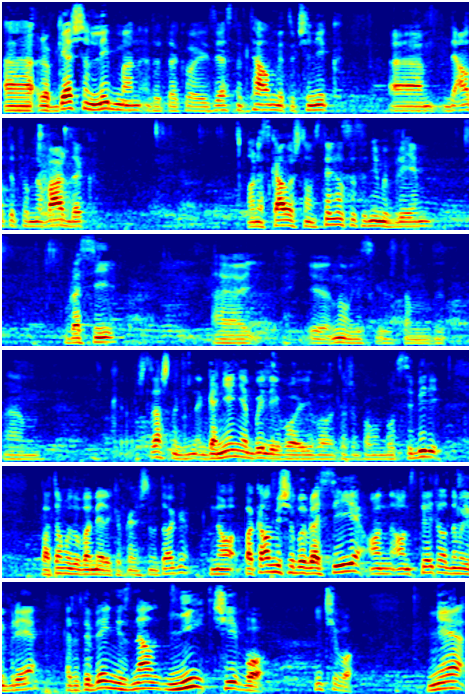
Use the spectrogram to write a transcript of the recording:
Uh, Рабгешен Либман, это такой известный талмит, ученик uh, The Alter from Novardek, он рассказал, что он встретился с одним евреем в России, и, ну, там, um, страшно, гонения были его, его тоже, по-моему, был в Сибири, Потом был в Америке в конечном итоге. Но пока он еще был в России, он, он встретил одного еврея. Этот еврей не знал ничего. Ничего. Не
